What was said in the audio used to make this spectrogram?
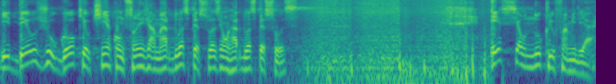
e Deus julgou que eu tinha condições de amar duas pessoas e honrar duas pessoas. Esse é o núcleo familiar.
